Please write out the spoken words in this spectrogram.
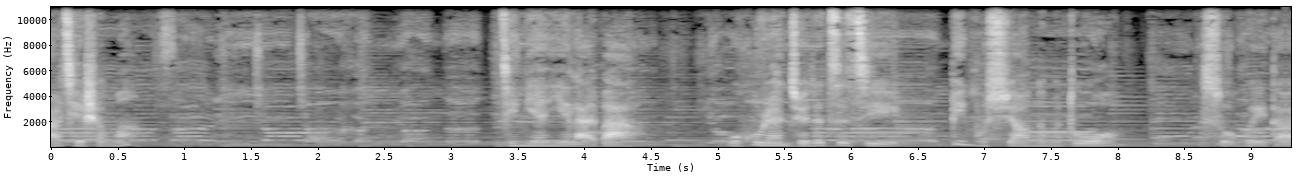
而且什么？今年以来吧，我忽然觉得自己并不需要那么多所谓的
